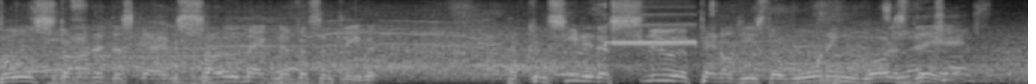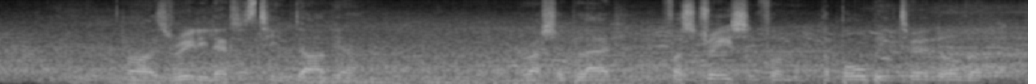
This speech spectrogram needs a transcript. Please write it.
Bulls started this game so magnificently, but have conceded a slew of penalties. The warning was there. Oh, it's really let his team down here. Rush of blood, frustration from the ball being turned over.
